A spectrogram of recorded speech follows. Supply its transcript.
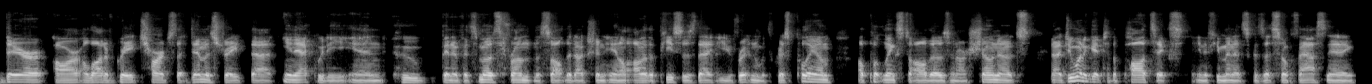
there are a lot of great charts that demonstrate that inequity in who benefits most from the salt deduction in a lot of the pieces that you've written with Chris Pulliam. I'll put links to all those in our show notes. And I do want to get to the politics in a few minutes because that's so fascinating.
